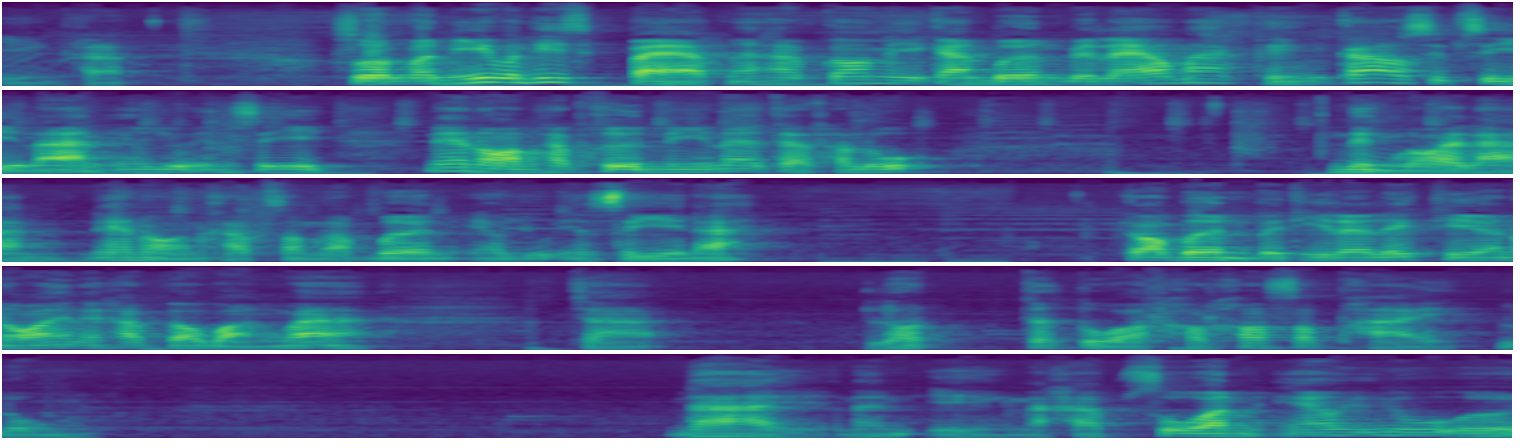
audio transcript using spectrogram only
เองครับ ส่วนวันนี้วันที่ 18 นะครับ ก็มีการเบิร์นไปแล้วมากถึง 94 ล้าน LUNC แน่นอนครับคืนนี้น่าจะทะลุ 100 ล้านแน่นอนครับสำหรับเบิร์น LUNC นะ ก็เบิร์นไปทีละเล็กทีละน้อยนะครับ ก็หวังว่าจะลดเจ้าตัว total supply ลงได้นั่นเองนะครับ ส่วน LU เอ่อ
